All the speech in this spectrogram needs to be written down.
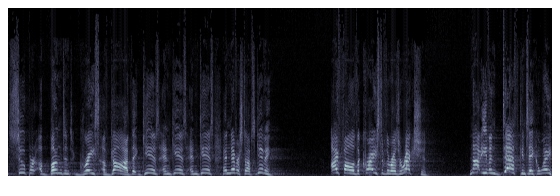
super abundant grace of God that gives and gives and gives and never stops giving. I follow the Christ of the resurrection. Not even death can take away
